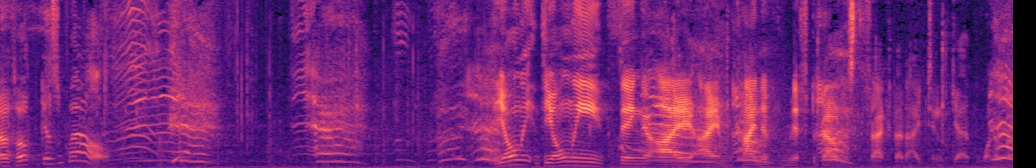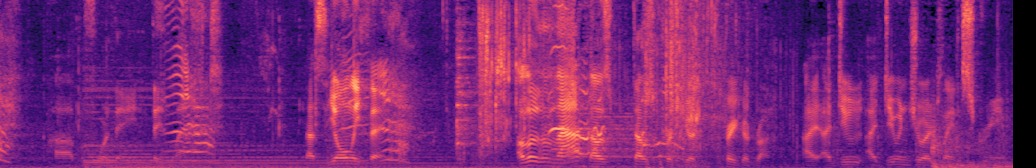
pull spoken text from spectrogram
A hook as well. The only the only thing I I'm kind of miffed about is the fact that I didn't get one of them uh, before they they left. That's the only thing. Other than that, that was that was a pretty good pretty good run. I, I do I do enjoy playing Scream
